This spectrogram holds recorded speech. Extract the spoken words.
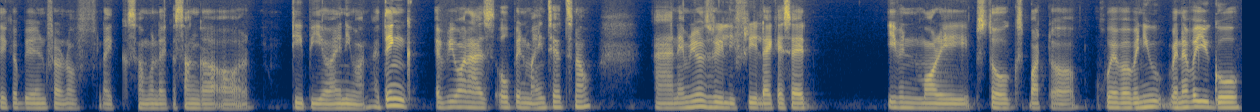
take a beer in front of like someone like a Sanga or TP or anyone. I think everyone has open mindsets now, and everyone's really free. Like I said, even Murray, Stokes, Buttler, whoever. When you, whenever you go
